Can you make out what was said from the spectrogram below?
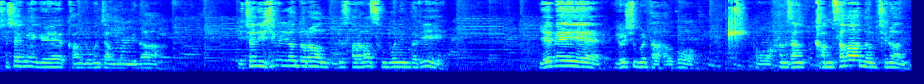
새생명교회 강금원 장로입니다. 2021년도는 우리 사랑하는 성도님들이 예배에 열심을 다하고 또 항상 감사가 넘치는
